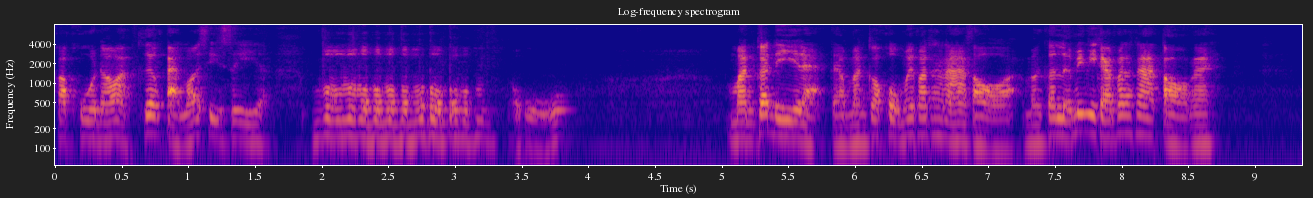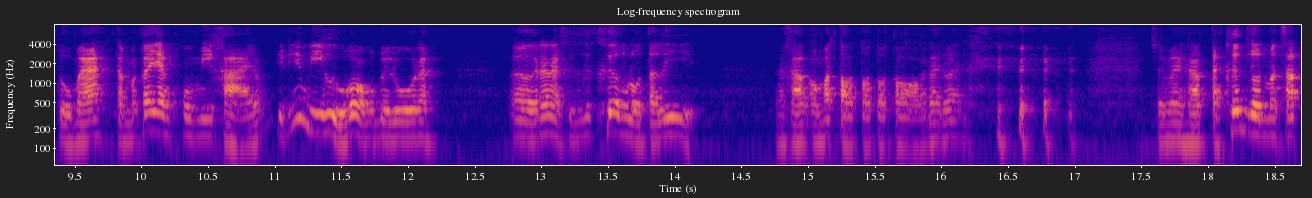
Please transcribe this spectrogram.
ก็คูณเอาอะ เครื่องแปดร้อยซีซีอะโอ้โหมันก็ดีแหละ แต่มันก็คงไม่พัฒนาต่อ มันก็เลยไม่มีการพัฒนาต่อไง ถูกไหมแต่มันก็ยังคงมีขายทีนี้ยังมีอยู่ก็บอกก็ไม่รู้นะ เออ นั่นแหะคือเครื่องโรตารี่นะครับ เอามาต่อต่อต่อต่อกันได้ด้วย ใช่ไหมครับ แต่เครื่องยนต์มันซับ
